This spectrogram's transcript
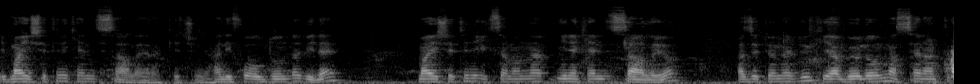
E, Maişetini kendisi sağlayarak geçiniyor. Halife olduğunda bile maişetini ilk zamanlar yine kendisi sağlıyor. Hazreti Ömer diyor ki ya böyle olmaz. Sen artık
